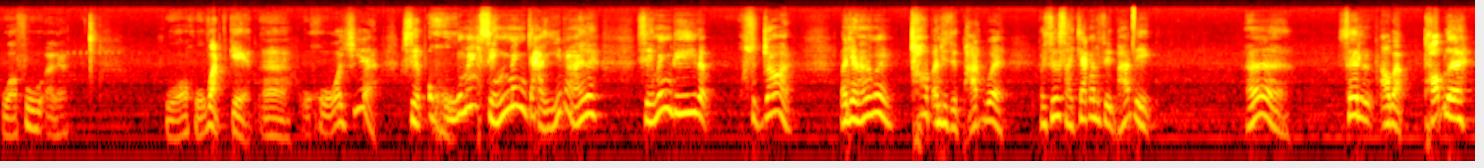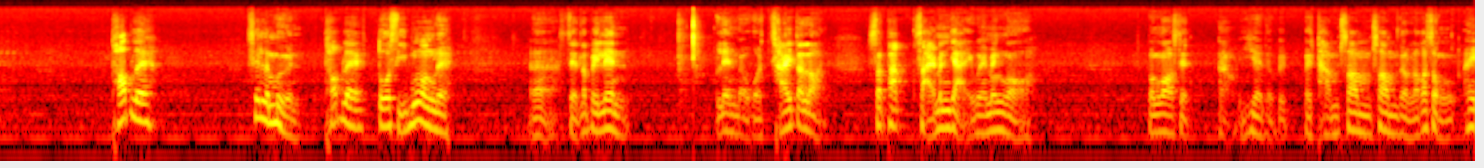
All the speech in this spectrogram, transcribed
หัวฟูอะไรหัวหัววัดเกตอ่าโอ้โหไอ้เชี่ยเสียบโอ้โหแม่งเสียงแม่งใหญ่ยิ่หายเลย เสียงแม่งดีแบบสุดยอดหลังจากนั้นเว้ยชอบอันสิพัทเว้ยไปซื้อสายแจ็คอันสิพัทอีกเออ เส้นเอาแบบท็อปเลยท็อปเลย เส้นละหมื่นท็อปเลย ตัวสีม่วงเลยอ่าเสร็จแล้วไปเล่น เล่นแบบโหใช้ตลอดสักพักสายมันใหญ่เว้ยแม่งงอพองอเสร็จอ้าวเฮียเดี๋ยวไปไปทำซ่อมซ่อมเดี๋ยวเราก็ส่งให้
